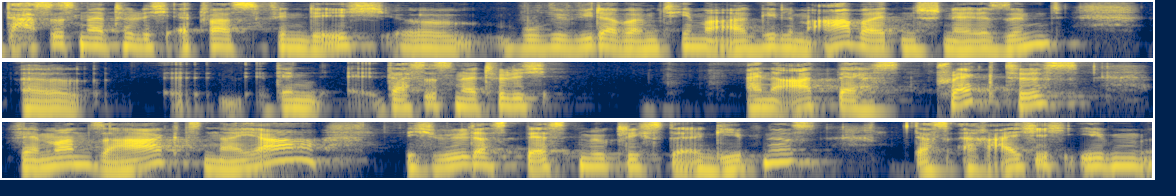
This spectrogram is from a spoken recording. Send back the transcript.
das ist natürlich etwas, finde ich, äh, wo wir wieder beim Thema agilem Arbeiten schnell sind. Denn das ist natürlich eine Art Best Practice, wenn man sagt, na ja, ich will das bestmöglichste Ergebnis. Das erreiche ich eben,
